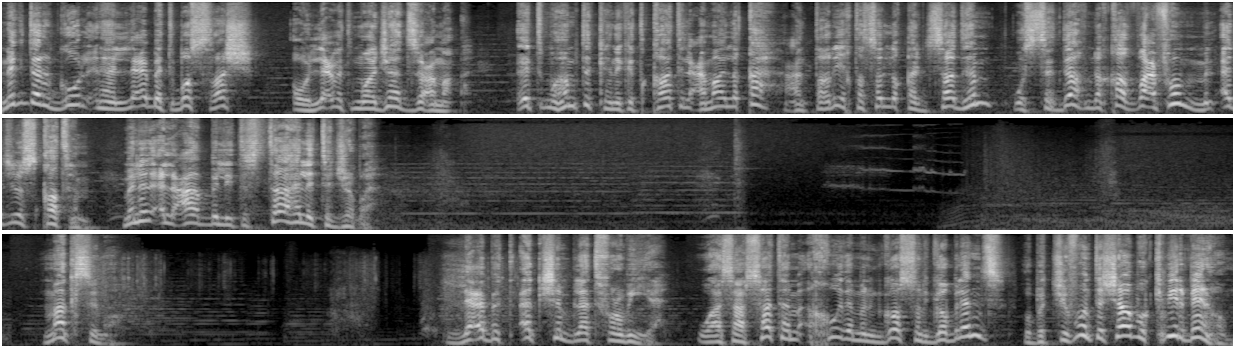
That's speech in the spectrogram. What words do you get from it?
نقدر نقول إنها لعبة boss rush أو لعبة مواجهة زعماء. أنت مهمتك إنك تقاتل عمالقة عن طريق تسلق أجسادهم واستهداف نقاط ضعفهم من أجل إسقاطهم من الألعاب اللي تستاهل التجربة. Maximo. لعبة أكشن بلاتفورمية وأساساتها مأخوذة من Ghosts 'n Goblins وبتشوفون تشابه كبير بينهم.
